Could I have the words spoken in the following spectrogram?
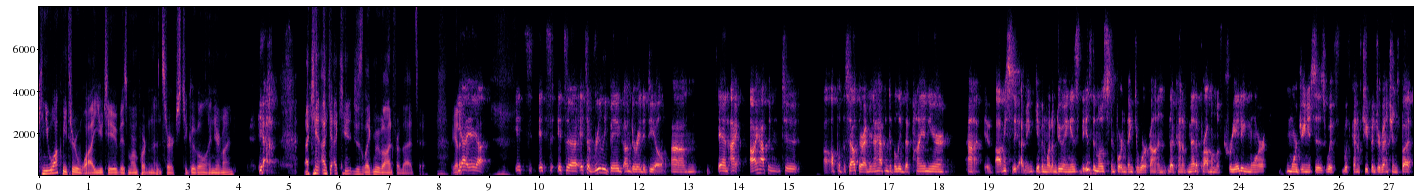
Can you walk me through why YouTube is more important than search to Google in your mind? Yeah, I can't. I can't, I can't just like move on from that. Too. Gotta... Yeah, yeah, yeah. It's it's it's a it's a really big underrated deal. Um, and I I happen to I'll put this out there. I mean, I happen to believe that Pioneer, uh, obviously, I mean, given what I'm doing, is is the most important thing to work on. The kind of meta problem of creating more more geniuses with with kind of cheap interventions. But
